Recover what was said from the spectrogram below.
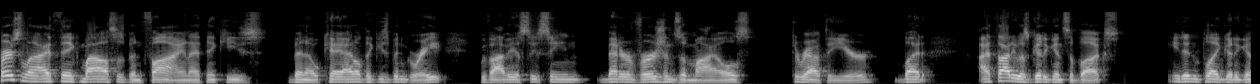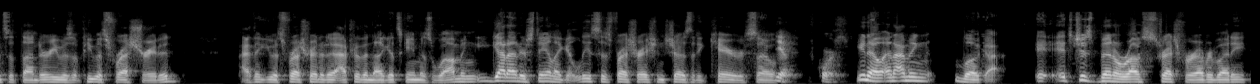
personally, I think Miles has been fine. I think he's been okay. I don't think he's been great. We've obviously seen better versions of Miles throughout the year, but I thought he was good against the Bucks. He didn't play good against the Thunder. He was he was frustrated. I think he was frustrated after the Nuggets game as well. I mean, you got to understand, like at least his frustration shows that he cares. So Yeah, of course. you know, and I mean, look, it, it's just been a rough stretch for everybody.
